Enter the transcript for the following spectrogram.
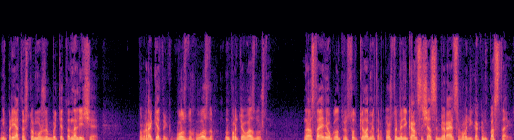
неприятное, что может быть, это наличие ракеты воздух-воздух, ну, противовоздушной, на расстоянии около 300 километров. То, что американцы сейчас собираются вроде как им поставить.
